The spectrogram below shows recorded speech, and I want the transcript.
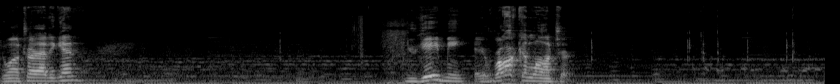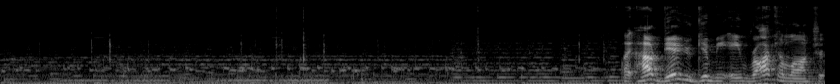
You want to try that again? You gave me a rocket launcher. Like, how dare you give me a rocket launcher?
